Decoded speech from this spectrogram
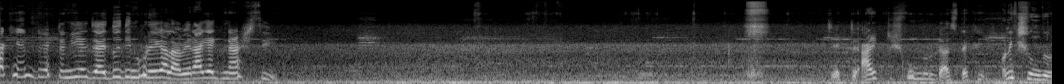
রাখেন, দু একটা নিয়ে যাই, দুই দিন ঘুরে গেলাম, এর আগে একদিন আসছি। যে একটা আরেকটা সুন্দর গাছ দেখেন অনেক সুন্দর।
